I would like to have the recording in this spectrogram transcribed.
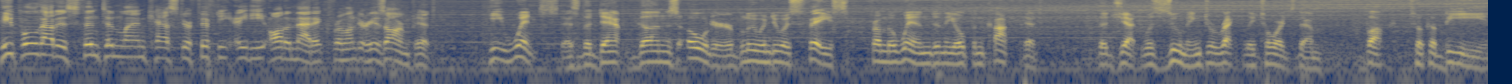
He pulled out his Fenton Lancaster 5080 automatic from under his armpit. He winced as the damp gun's odor blew into his face from the wind in the open cockpit. The jet was zooming directly towards them. Buck took a bead.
